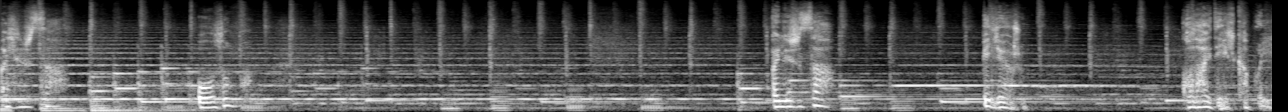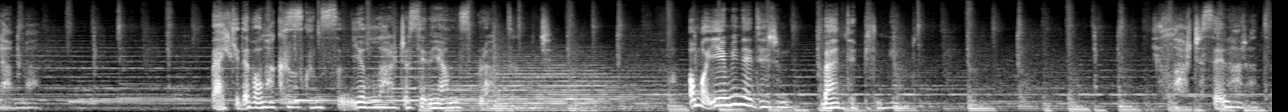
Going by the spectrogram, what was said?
Ali. Oğlum. Ali Rıza. Biliyorum. Kolay değil kabullenmem. Belki de bana kızgınsın yıllarca seni yalnız bıraktığım için. Ama yemin ederim ben de bilmiyordum. Yıllarca seni aradım.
